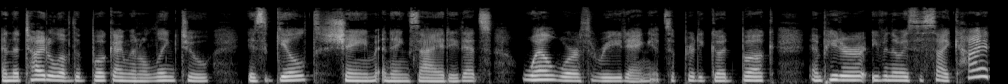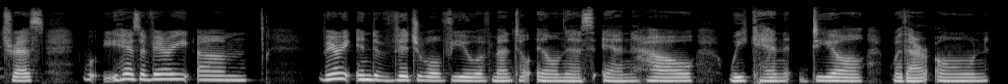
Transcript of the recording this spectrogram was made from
and the title of the book I'm going to link to is Guilt, Shame and Anxiety. That's well worth reading. It's a pretty good book. And Peter, even though he's a psychiatrist, he has a very, um, very individual view of mental illness and how we can deal with our own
